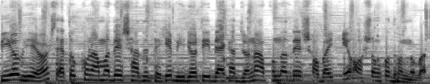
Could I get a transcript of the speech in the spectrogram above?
প্রিয় ভিউয়ার্স এতক্ষণ আমাদের সাথে থেকে ভিডিওটি দেখার জন্য আপনাদের সবাইকে অসংখ্য ধন্যবাদ।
